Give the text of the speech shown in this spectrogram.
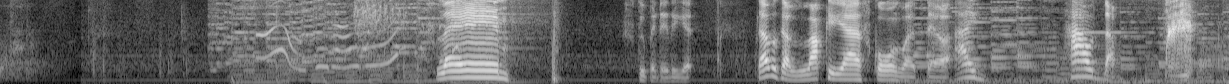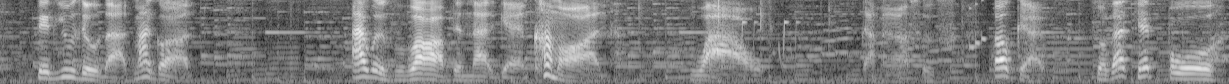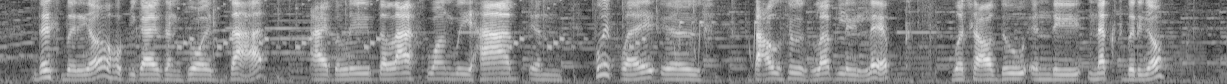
Lame. Stupid idiot. That was a lucky ass goal right there. I. How the did you do that? My god. I was robbed in that game. Come on. Wow. Dumbasses. Okay. So that's it for this video. Hope you guys enjoyed that. I believe the last one we have in free play is Bowser's Lovely Lift, which I'll do in the next video.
